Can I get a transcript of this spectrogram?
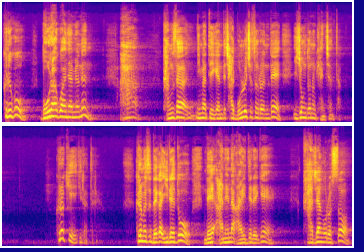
그리고 뭐라고 하냐면은, 아, 강사님한테 얘기하는데 잘 모르셔서 그러는데 이 정도는 괜찮다고. 그렇게 얘기를 하더래요. 그러면서 내가 이래도 내 아내나 아이들에게 가장으로서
